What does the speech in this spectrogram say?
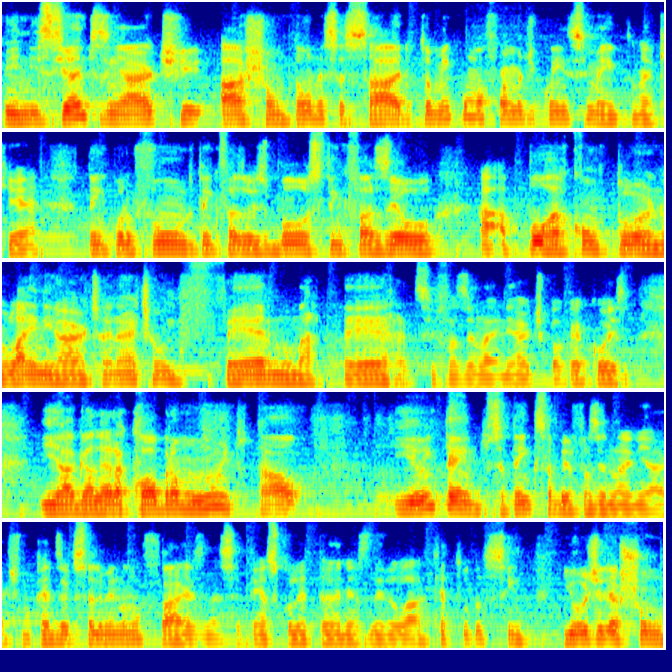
iniciantes em arte acham tão necessário, também como uma forma de conhecimento, né? Que é tem que pôr o fundo, tem que fazer o esboço, tem que fazer o, a, a porra, contorno, line art. Line art é um inferno na terra de se fazer line art, qualquer coisa. E a galera cobra muito tal. E eu entendo, você tem que saber fazer no line art, não quer dizer que o Salimena não faz, né? Você tem as coletâneas dele lá, que é tudo assim. E hoje ele achou um,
